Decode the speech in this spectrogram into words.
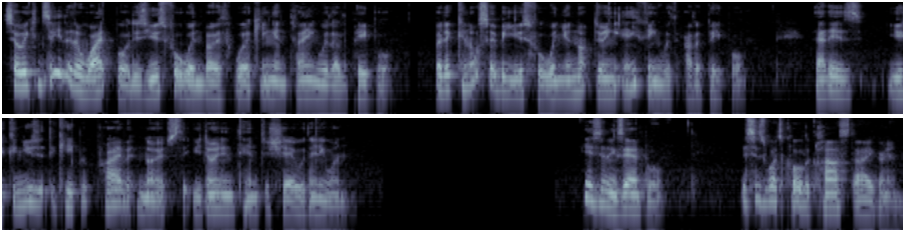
So we can see that a whiteboard is useful when both working and playing with other people, but it can also be useful when you're not doing anything with other people. That is, you can use it to keep private notes that you don't intend to share with anyone. Here's an example. This is what's called a class diagram.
